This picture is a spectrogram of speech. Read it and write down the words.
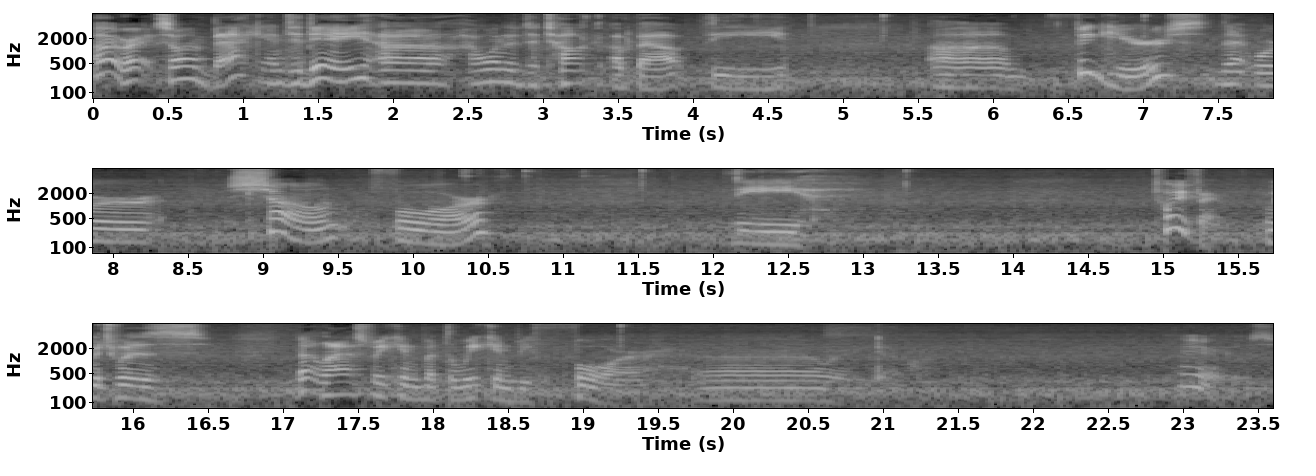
All right, so I'm back, and today uh, I wanted to talk about the um, figures that were shown for the Toy Fair, which was not last weekend, but the weekend before. Uh, where'd it go? There it is.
